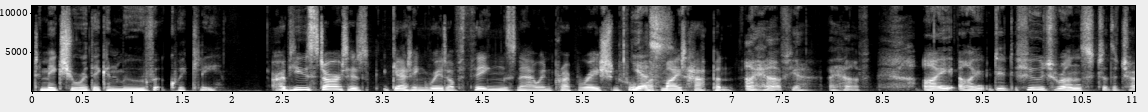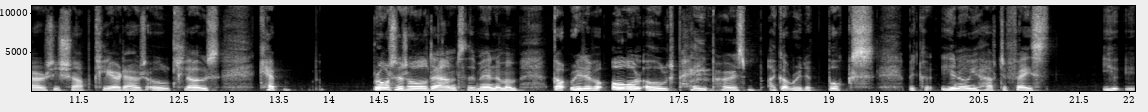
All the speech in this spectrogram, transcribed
to make sure they can move quickly. Have you started getting rid of things now in preparation for Yes. what might happen? I have, yeah, I have. I I did huge runs to the charity shop, cleared out old clothes, kept brought it all down to the minimum, got rid of all old papers. I got rid of books because you know you have to face you. you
